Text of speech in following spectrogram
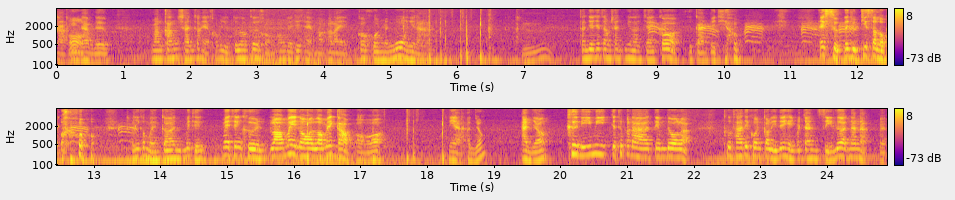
อะอ๋อนี่ได้เหมือนเดิม บางครั้งฉันก็แอบเข้าไปอยู่ตู้ล็อกเกอร์ของห้องเรียนที่แอบมองอะไร ก็คนมันง่วงนี่นะอืมทันเดียวที่ทำฉันมีกำลังใจก็คือการไปเที่ยว ให้สุดและหยุดที่สลบวันนี้ก็เหมือนกันไม่ถึงไม่เที่ยงคืน เราไม่นอนเราไม่กลับอ๋อเนี่ยอันยองอันยอง คืนนี้มีจัตุปราเต็มดวงล่ะทุกท้าที่คนเกาหลีได้เห็นประจันสีเลือดนั่นอะ แบบ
